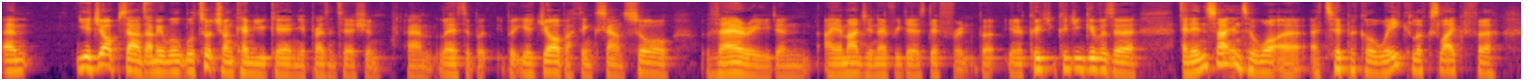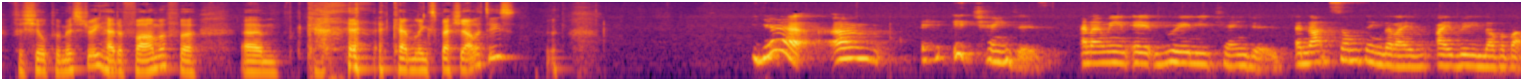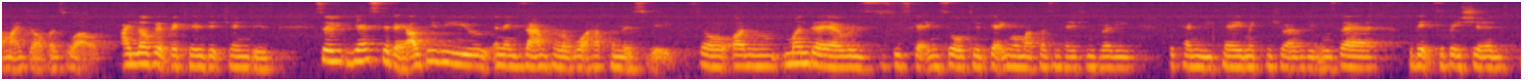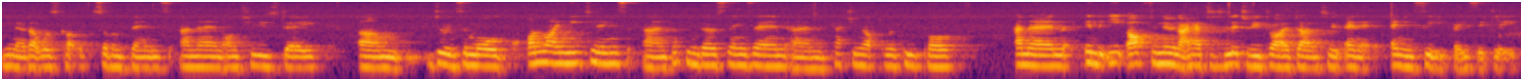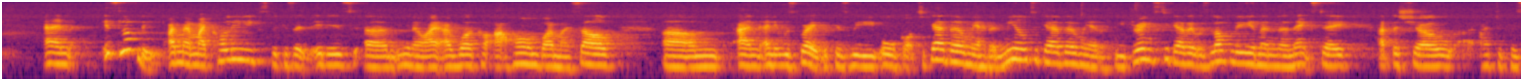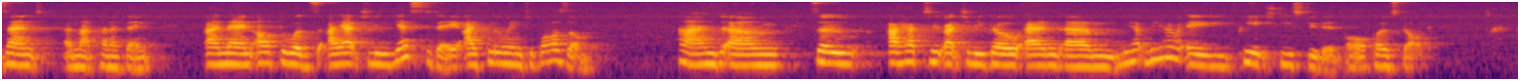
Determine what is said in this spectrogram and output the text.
Um, your job sounds. I mean, we'll we'll touch on Chem UK in your presentation um, later, but but your job, I think, sounds so varied, and I imagine every day is different. But you know, could could you give us a an insight into what a, a typical week looks like for for Shilpa Mistry, head of pharma for um, Chemlink Specialities? yeah, um, it changes. And I mean, it really changes. And that's something that I, I really love about my job as well. I love it because it changes. So, yesterday, I'll give you an example of what happened this week. So, on Monday, I was just getting sorted, getting all my presentations ready for Chem UK, making sure everything was there for the exhibition. You know, that was some things. And then on Tuesday, um, doing some more online meetings and booking those things in and catching up with people. And then in the afternoon, I had to literally drive down to NEC basically. And it's lovely. I met my colleagues because it, it is, um, you know, I, I, work at home by myself. Um, and, and it was great because we all got together and we had a meal together and we had a few drinks together. It was lovely. And then the next day at the show, I had to present and that kind of thing. And then afterwards, I actually, yesterday, I flew into Basel. And um, so I had to actually go and um, we, have, we have a PhD student or postdoc.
